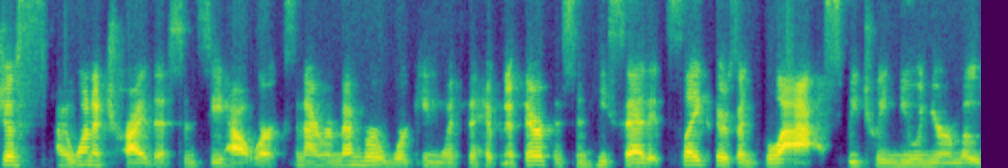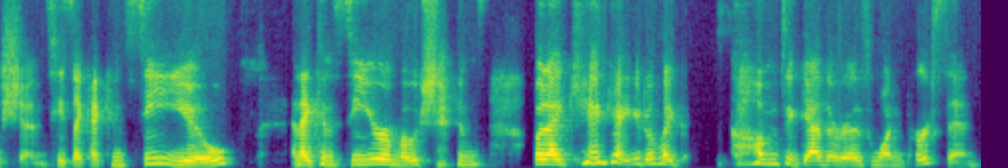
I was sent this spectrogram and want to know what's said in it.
just i want to try this and see how it works and i remember working with the hypnotherapist and he said it's like there's a glass between you and your emotions he's like i can see you and i can see your emotions but i can't get you to like come together as one person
